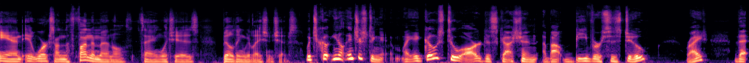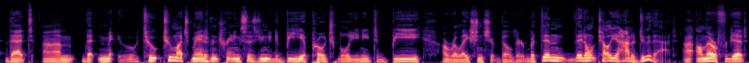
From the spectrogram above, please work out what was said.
and it works on the fundamental thing, which is building relationships. Which you know, interesting. Like it goes to our discussion about be versus do, right? That that um, that ma- too too much management training says you need to be approachable, you need to be a relationship builder, but then they don't tell you how to do that. I, I'll never forget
